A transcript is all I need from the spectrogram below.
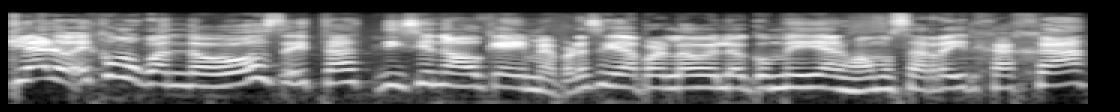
Claro, es como cuando vos estás diciendo, ok, me parece que va para el lado de la comedia, nos vamos a reír, jaja.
